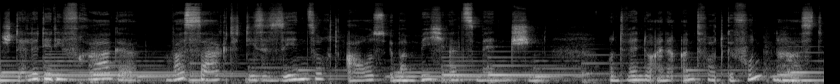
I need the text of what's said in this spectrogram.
Stelle dir die Frage, was sagt diese Sehnsucht aus über mich als Menschen? Und wenn du eine Antwort gefunden hast,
